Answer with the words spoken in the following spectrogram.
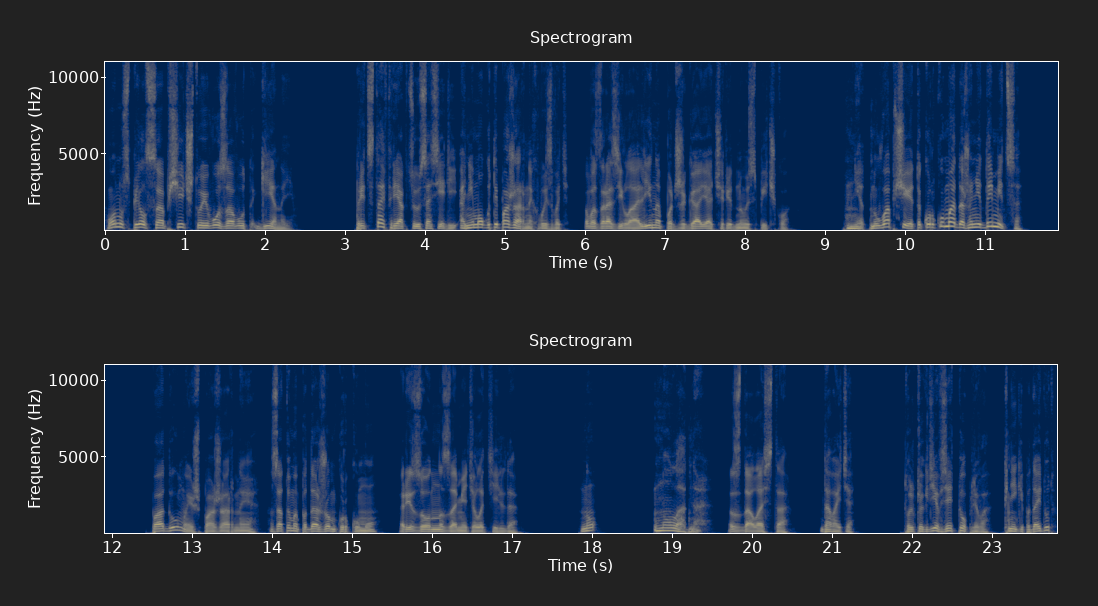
Он успел сообщить, что его зовут Геной. «Представь реакцию соседей, они могут и пожарных вызвать», — возразила Алина, поджигая очередную спичку. «Нет, ну вообще, эта куркума даже не дымится». «Подумаешь, пожарные, зато мы подожжем куркуму», — резонно заметила Тильда. «Ну, ну ладно», — сдалась та. «Давайте. Только где взять топливо? Книги подойдут?»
